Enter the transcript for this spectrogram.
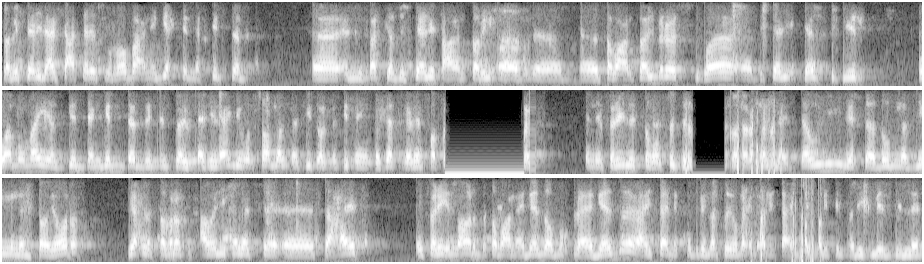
فبالتالي لعبت على الثالث والرابع. نجحت إنك تكسب المركز الثالث عن طريق طبعا tie breaks وبالتالي إنجاز كبير ومميز جدا جدا بالنسبة للنادي الأهلي. وإن شاء الله المزيد والمزيد من الانجازات خلال الفترة إن الفريق لسه وصل الدولي لسه دوب نازلين من الطيارة. رحله استغرقت حوالي ثلاث ساعات. الفريق النهارده طبعا إجازة وبكره إجازة. هيستأنف تدريباته يوم الاحد هيستعد لمباراه المريخ بإذن الله.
